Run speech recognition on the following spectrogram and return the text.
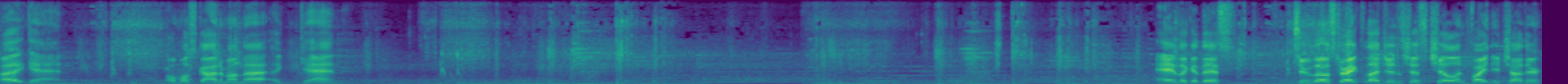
Again. Almost got him on that again. Hey, look at this. Two low strength legends just chilling, fighting each other.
